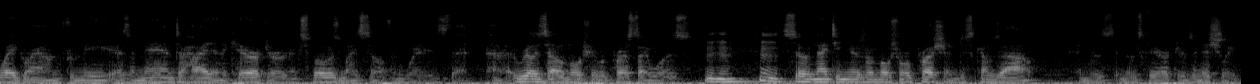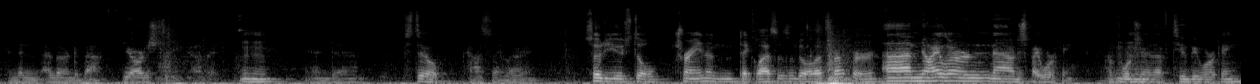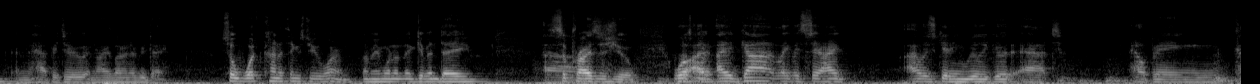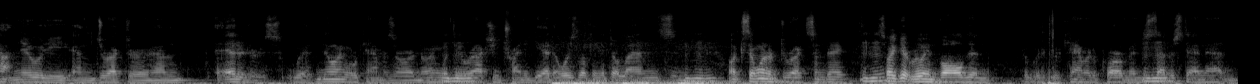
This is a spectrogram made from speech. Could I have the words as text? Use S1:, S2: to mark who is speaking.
S1: playground for me as a man to hide in a character and expose myself in ways that uh, I realized how emotionally repressed I was.
S2: Mm-hmm. Hmm.
S1: So 19 years of emotional repression just comes out in those in those characters initially, and then I learned about the artistry of it,
S2: Mm-hmm.
S1: and um, still constantly learning.
S2: So do you still train and take classes and do all that stuff, or?
S1: Um, no, I learn now just by working. I'm fortunate
S2: Mhm.
S1: enough to be working and happy to, and I learn every day.
S2: So what kind of things do you learn? I mean, what on a given day surprises you?
S1: Well, I. I got like let's say I, I was getting really good at helping continuity and director and editors with knowing where cameras are, knowing what they were actually trying to get, always looking at their lens, and
S2: Mhm.
S1: because I want to direct someday,
S2: Mhm.
S1: so I get really involved in with the camera department just to understand that. And,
